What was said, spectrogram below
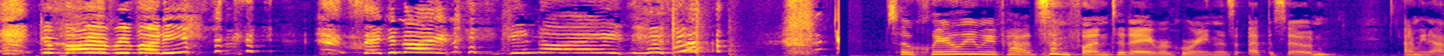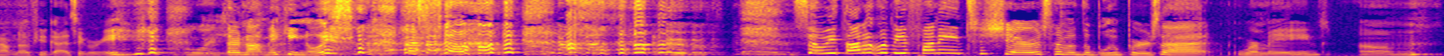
Goodbye, everybody. say goodnight. Good night. so clearly, we've had some fun today recording this episode. I mean, I don't know if you guys agree. They're not making noise. so, so we thought it would be funny to share some of the bloopers that were made um,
